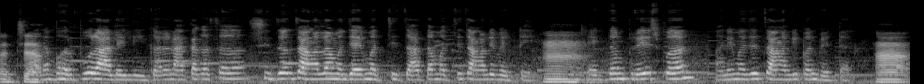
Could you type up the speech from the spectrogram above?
अच्छा. आणि भरपूर आलेली. कारण आता कसं सीझन चांगला म्हणजे आहे मच्छीचा. आता मच्छी चांगली भेटते. हम्म. एकदम फ्रेश पण आणि म्हणजे चांगली पण भेटतात. हा.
